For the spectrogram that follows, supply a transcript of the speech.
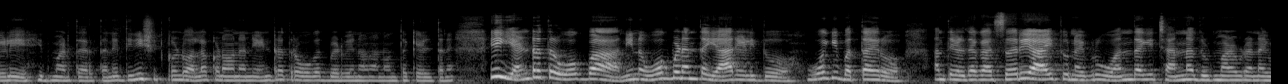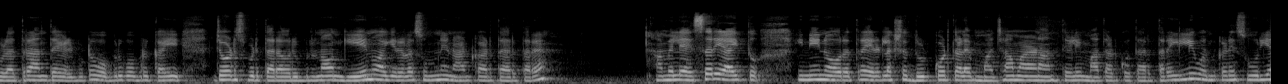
ಹೇಳಿ ಇದು ಮಾಡ್ತಾ ಇರ್ತಾನೆ. ದಿನೇಶ್ ಇಟ್ಕೊಂಡು ಅಲ್ಲ ಕಣೋ, ನಾನು ಎಂಡ್ರ ಹತ್ರ ಹೋಗೋದು ಬೇಡವೇನೋ ನಾನು ಅಂತ ಕೇಳ್ತಾನೆ. ಈ ಎಂಡ್ರ ಹತ್ರ ಹೋಗ್ಬಾ, ನೀನು ಹೋಗ್ಬೇಡ ಅಂತ ಯಾರು ಹೇಳಿದ್ದು? ಹೋಗಿ ಬರ್ತಾ ಇರೋ ಅಂತ ಹೇಳಿದಾಗ, ಸರಿ ಆಯಿತು, ನಾ ಇಬ್ಬರು ಒಂದಾಗಿ ಚೆನ್ನಾಗಿ ದುಡ್ಡು ಮಾಡಿಬಿಡೋಣ ಇವಳ ಹತ್ರ ಅಂತ ಹೇಳ್ಬಿಟ್ಟು ಒಬ್ರಿಗೊಬ್ರು ಕೈ ಜೋಡಿಸ್ಬಿಡ್ತಾರೆ ಅವರಿಬ್ರು ಅವ್ನಿಗೆ ಏನೂ ಆಗಿರಲ್ಲ ಸುಮ್ಮನೆ ನಾಟಕ ಇರ್ತಾರೆ. ಆಮೇಲೆ ಸರಿ ಆಯಿತು, ಇನ್ನೇನು ಅವ್ರ ಹತ್ರ ಎರಡು ಲಕ್ಷ ದುಡ್ಡು ಕೊಡ್ತಾಳೆ, ಮಜಾ ಮಾಡೋಣ ಅಂತೇಳಿ ಮಾತಾಡ್ಕೋತಾ ಇರ್ತಾರೆ. ಇಲ್ಲಿ ಒಂದು ಕಡೆ ಸೂರ್ಯ,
